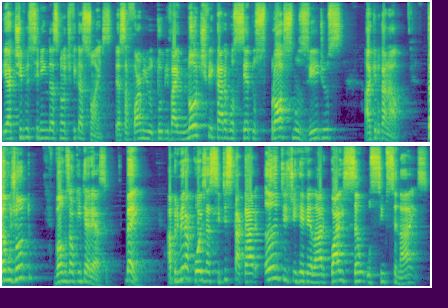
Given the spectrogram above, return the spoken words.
e ative o sininho das notificações. Dessa forma o YouTube vai notificar você dos próximos vídeos aqui do canal. Tamo junto? Vamos ao que interessa. Bem, a primeira coisa a se destacar antes de revelar quais são os cinco sinais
